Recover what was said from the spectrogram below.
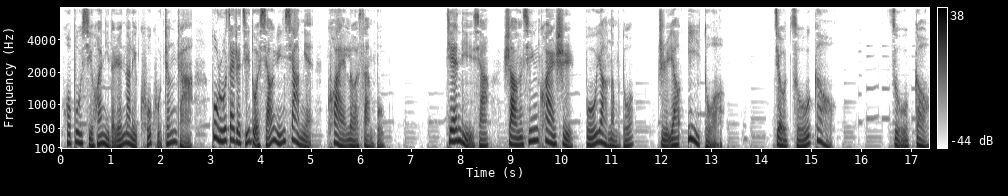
或不喜欢你的人那里苦苦挣扎，不如在这几朵祥云下面快乐散步。天底下赏心快事不要那么多，只要一朵，就足够，足够。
